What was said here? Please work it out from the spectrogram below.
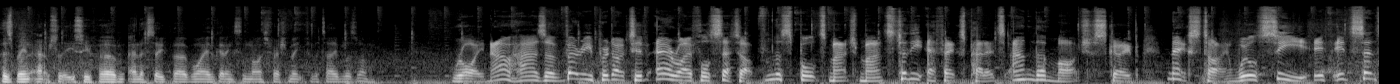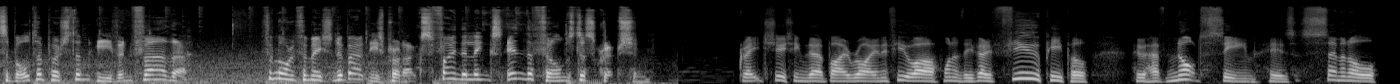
has been absolutely superb and a superb way of getting some nice fresh meat for the table as well. Roy now has a very productive air rifle setup from the sports match mounts to the FX pellets and the March scope. Next time we'll see if it's sensible to push them even further. For more information about these products, find the links in the film's description. Great shooting there by Roy, and if you are one of the very few people who have not seen his seminal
